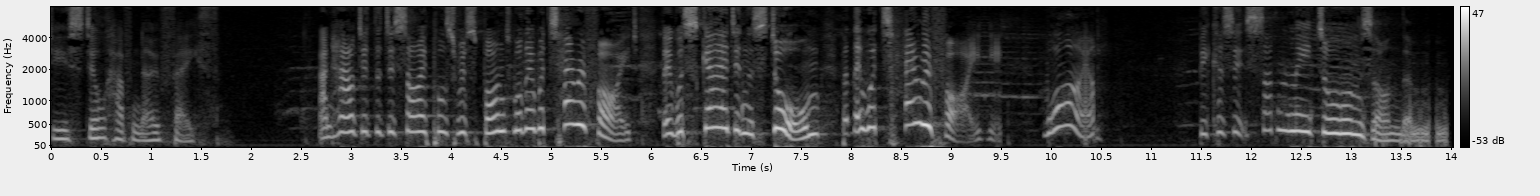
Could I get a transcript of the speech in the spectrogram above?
Do you still have no faith? And how did the disciples respond? Well, they were terrified. They were scared in the storm, but they were terrified. Why? Because it suddenly dawns on them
